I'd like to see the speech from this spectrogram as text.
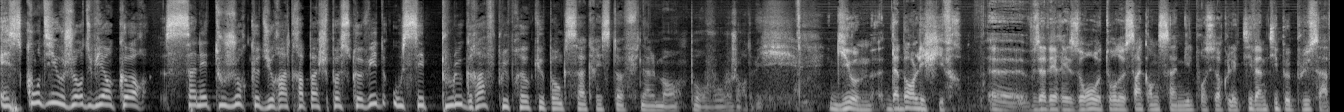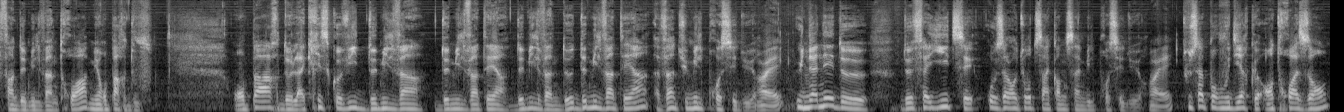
Est-ce qu'on dit aujourd'hui encore, ça n'est toujours que du rattrapage post-Covid ou c'est plus grave, plus préoccupant que ça, Christophe, finalement, pour vous aujourd'hui? Guillaume, d'abord les chiffres. Euh, vous avez raison, autour de 55 000 procédures collectives, un petit peu plus à fin 2023, mais on part d'où? On part de la crise Covid 2020, 2021, 2022, 2021, 28 000 procédures. Une année de, de faillite, c'est aux alentours de 55 000 procédures. Tout ça pour vous dire qu'en trois ans,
